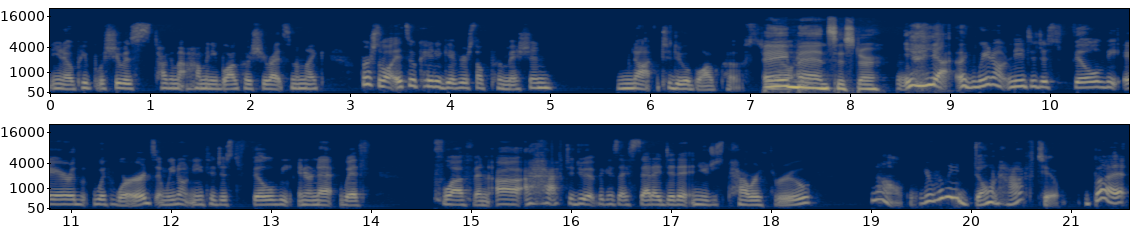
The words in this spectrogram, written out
you know, people, she was talking about how many blog posts she writes. And I'm like, first of all, it's okay to give yourself permission not to do a blog post. Amen, and, sister. Yeah, like we don't need to just fill the air with words and we don't need to just fill the internet with fluff and uh, I have to do it because I said I did it and you just power through. No, you really don't have to. But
